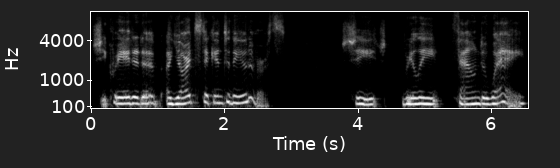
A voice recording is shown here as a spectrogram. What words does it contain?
she created a, a yardstick into the universe. She really found a way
